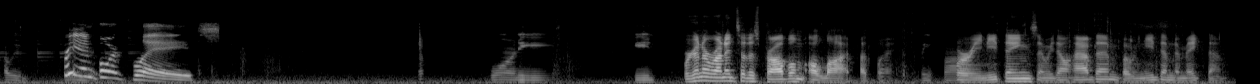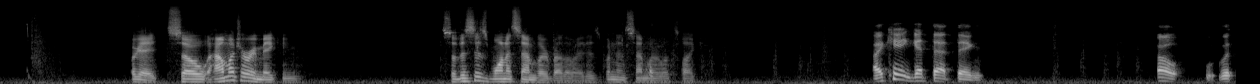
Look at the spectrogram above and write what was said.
Probably Reinforced plates. twenty. We're gonna run into this problem a lot, by the way. 25. Where we need things and we don't have them, but we need them to make them. Okay, so how much are we making? So this is one assembler, by the way. This is what an assembler looks like. I can't get that thing. Oh, what?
